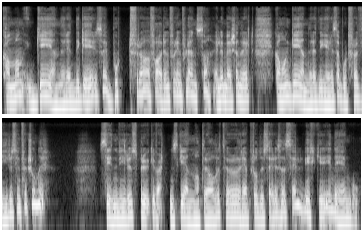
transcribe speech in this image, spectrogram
kan man genredigere seg bort fra faren for influensa, eller mer generelt, kan man genredigere seg bort fra virusinfeksjoner? Siden virus bruker vertens genmateriale til å reprodusere seg selv, virker ideen god.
